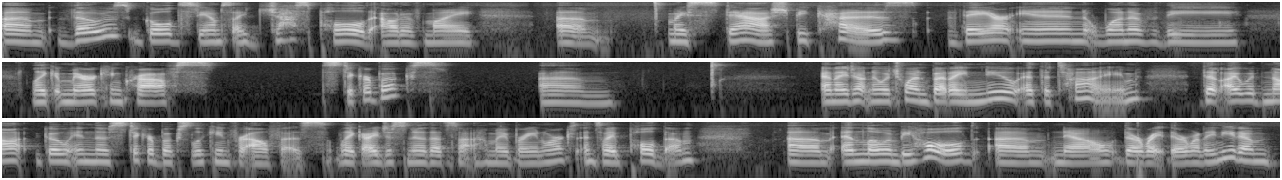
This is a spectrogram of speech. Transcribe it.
Um, those gold stamps I just pulled out of my um, my stash because they are in one of the like American Crafts sticker books. Um, and I don't know which one, but I knew at the time that I would not go in those sticker books looking for alphas. Like, I just know that's not how my brain works. And so I pulled them. Um, and lo and behold, um, now they're right there when I need them,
